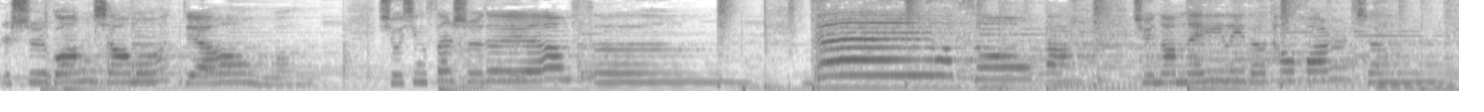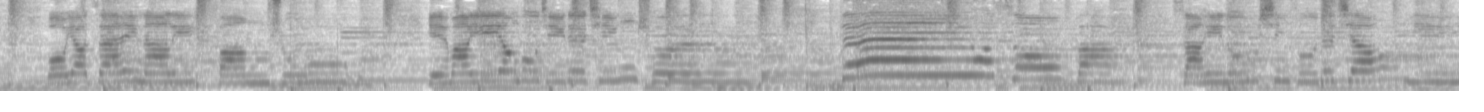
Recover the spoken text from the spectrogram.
任时光消磨掉我修行三世的缘分。我要在那里放逐野马一样不羁的青春。带我走吧，洒一路幸福的脚印，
